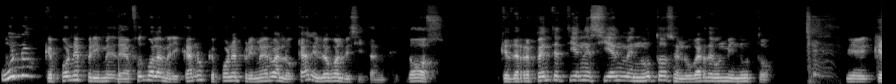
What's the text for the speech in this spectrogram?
uno, que pone primero, de fútbol americano, que pone primero al local y luego al visitante. Dos, que de repente tiene 100 minutos en lugar de un minuto que,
